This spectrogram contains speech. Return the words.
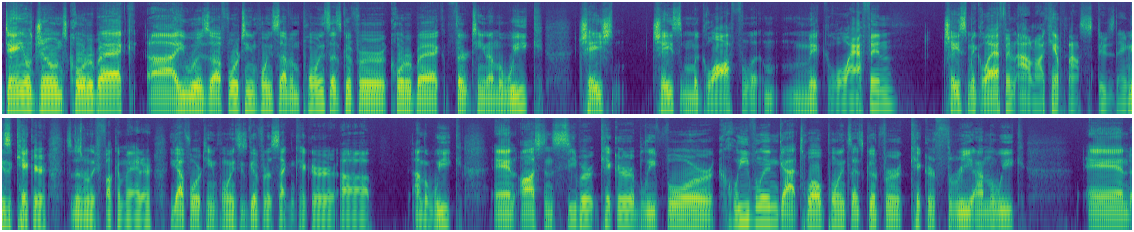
Daniel Jones, quarterback, uh, he was uh, 14.7 points. That's good for quarterback 13 on the week. Chase Chase McLaughlin, McLaughlin, Chase McLaughlin. I don't know. I can't pronounce this dude's name. He's a kicker, so it doesn't really fucking matter. He got 14 points. He's good for the second kicker uh, on the week. And Austin Seibert, kicker, I believe for Cleveland, got 12 points. That's good for kicker three on the week. And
